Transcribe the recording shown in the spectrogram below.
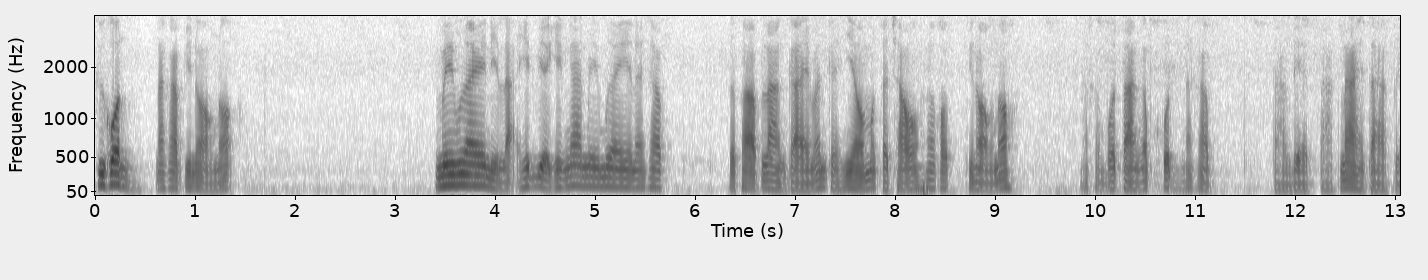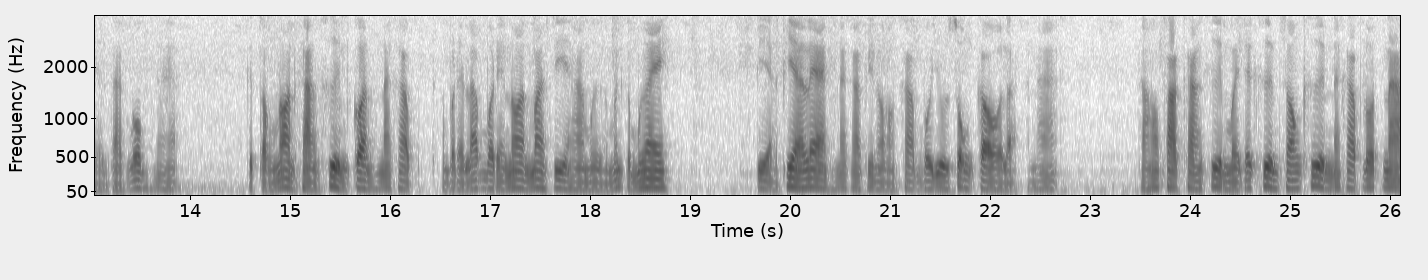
คือคนนะครับ พี่น้องเนาะไม่เมื่อยนี่แหละเฮ็ดเวียกเฮ็ดงานไม่เมื่อยนะครับ สภาพร่างกายมันก็เหี่ยวมันก็เฉานะครับพี่น้องเนาะนะครับบ่ต่างกับคนนะครับ ตากแดดตากหน้าตากแดดตากลมนะฮะก็ต้องนอนค้างคืนก่อนนะครับบ่ได้รับบ่ได้นอนมาสี่หามือมันก็เมื่อยเปียเพียแรกนะครับ พี่น้องครับโบอยู่ส่งเก่าละนะฮะ ถ้าเขาพักค้างคืนเหมือนจะขึ้นสองคืนนะครับลดน้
